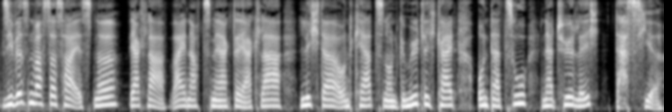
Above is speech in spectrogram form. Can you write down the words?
Sie wissen, was das heißt, ne? Ja klar, Weihnachtsmärkte, ja klar, Lichter und Kerzen und Gemütlichkeit und dazu natürlich das hier.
